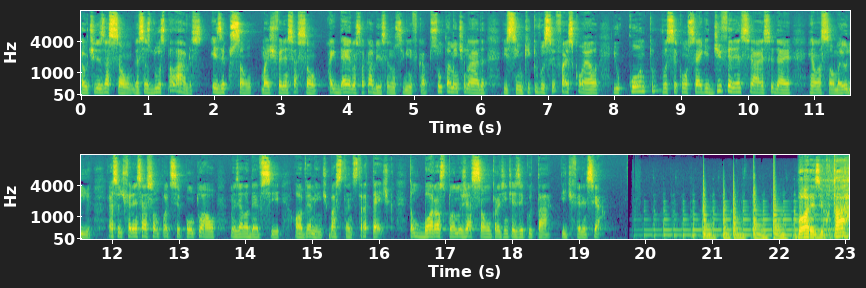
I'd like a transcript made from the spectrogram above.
é a utilização dessas duas palavras, execução mais diferenciação. A ideia na sua cabeça não significa absolutamente nada, e sim o que, que você faz com ela e o quanto você consegue diferenciar essa ideia em relação à maioria. Essa diferenciação pode ser pontual, mas ela deve ser, obviamente, bastante estratégica. Então, bora aos planos de ação para a gente executar e diferenciar. Bora executar?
